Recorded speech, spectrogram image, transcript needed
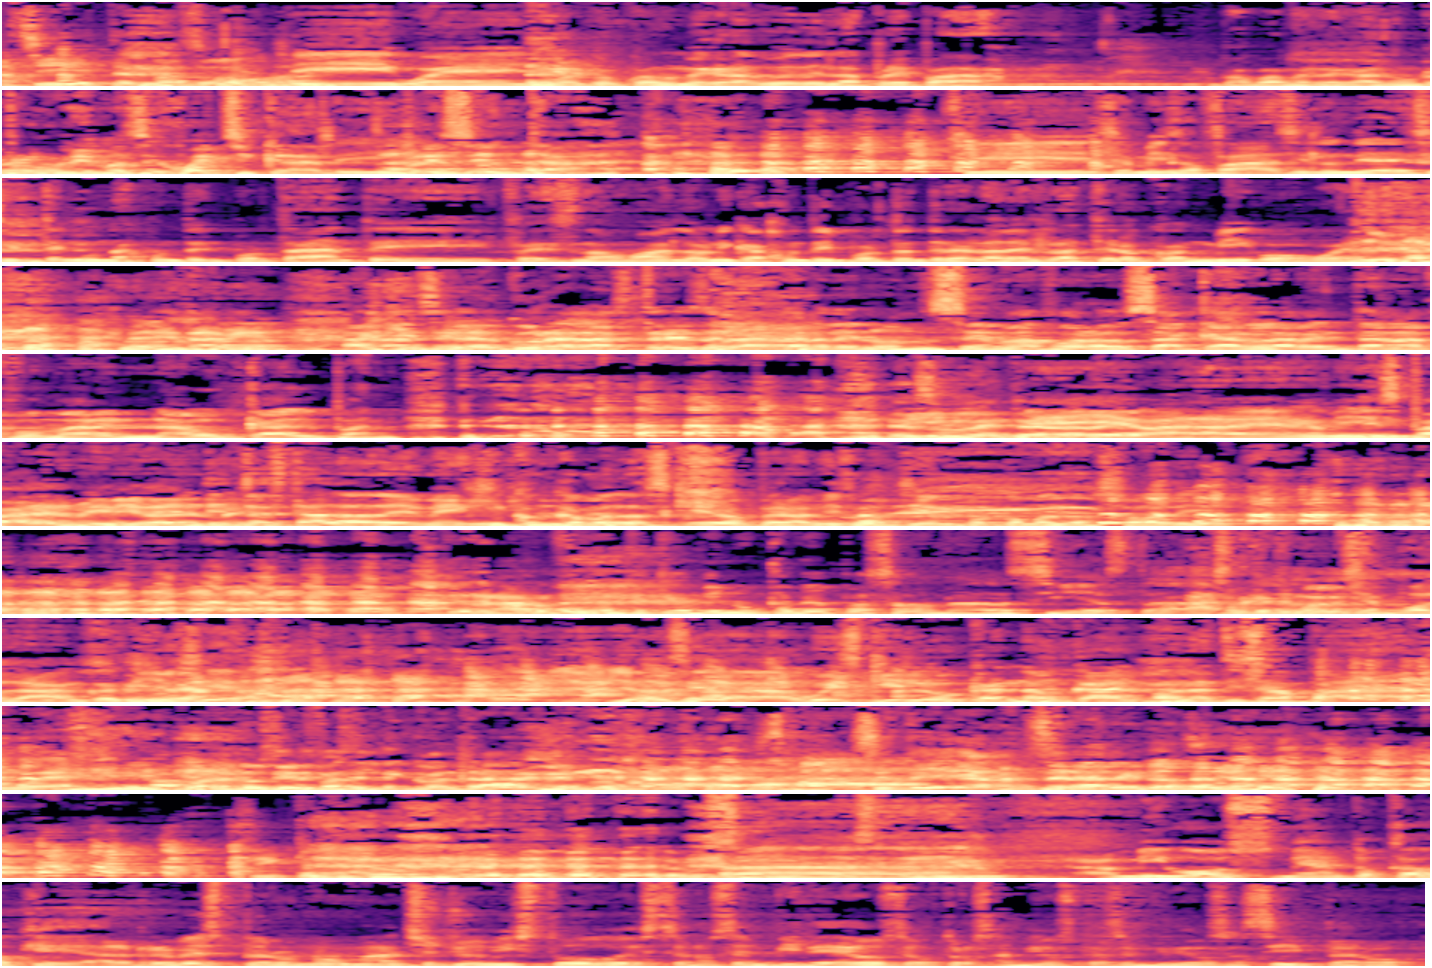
Ah, sí, ¿te pasó? Sí, güey. Yo me acuerdo cuando me gradué de la prepa. Mi papá me regaló un reloj. Problemas de Huaychican. Sí. Presenta. Sí, se me hizo fácil un día decir, tengo una junta importante y pues no más, la única junta importante era la del ratero conmigo, güey. ¿A quién se le ocurre a las 3 de la tarde en un semáforo sacar la ventana a fumar en Naucalpan? es un letrero Me de llevan a ver, mi, dispárenme, mi bendito estado de México, cómo los quiero, pero al mismo tiempo cómo los odio. Qué raro, fíjate que a mí nunca me ha pasado nada así hasta... Ah, porque te mueves en Polanco, es que yo sí, yo sí era Whisky Luca, Naucalpan, Atizapán, güey. Aparte tú sí es fácil de encontrar. güey. si te llegan a hacer algo. Sí, claro, ¿no? Pero sí, Ah. este, amigos me han tocado que al revés, pero no manches, yo he visto, este, no sé, en videos de otros amigos que hacen videos así, pero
